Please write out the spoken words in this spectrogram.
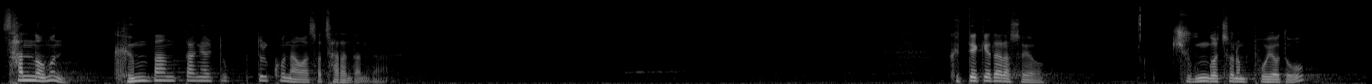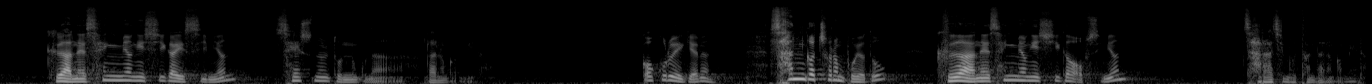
산 놈은 금방 땅을 뚫고 나와서 자란단다. 그때 깨달았어요. 죽은 것처럼 보여도 그 안에 생명의 씨가 있으면 새순을 돋는구나라는 겁니다. 거꾸로 얘기하면 산 것처럼 보여도 그 안에 생명의 씨가 없으면 자라지 못한다는 겁니다.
